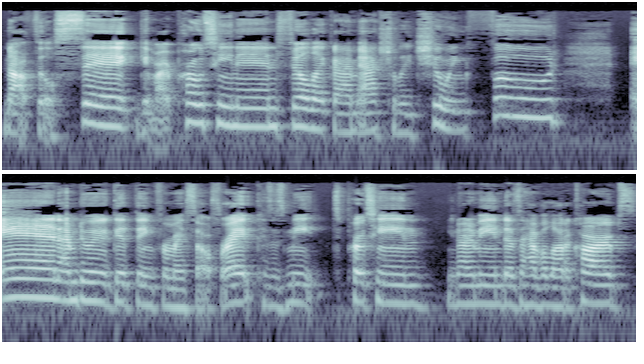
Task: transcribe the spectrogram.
not feel sick, get my protein in, feel like I'm actually chewing food, and I'm doing a good thing for myself, right? Because it's meat, it's protein, you know what I mean? Doesn't have a lot of carbs.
